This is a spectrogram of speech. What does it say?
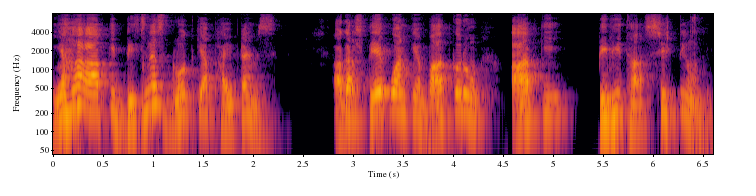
यहाँ आपकी बिज़नेस ग्रोथ क्या फाइव टाइम्स अगर स्टेप वन की बात करूँ, आपकी पीवी था सिक्सटी ओनली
